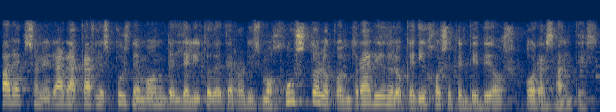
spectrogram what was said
para exonerar a Carles Puigdemont del delito de terrorismo, justo lo contrario de lo que dijo 72 horas antes.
